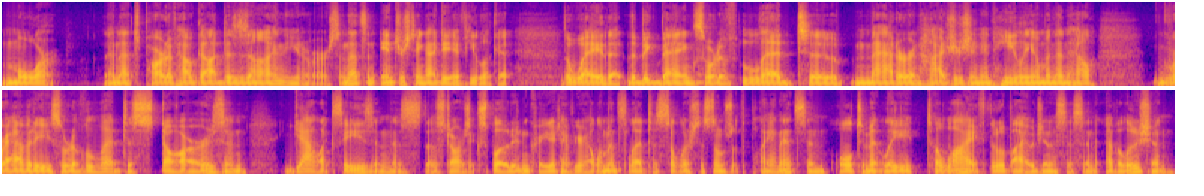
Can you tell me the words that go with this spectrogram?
more. And that's part of how God designed the universe. And that's an interesting idea if you look at the way that the Big Bang sort of led to matter and hydrogen and helium, and then how gravity sort of led to stars and galaxies. And as those stars exploded and created heavier elements, led to solar systems with planets and ultimately to life through abiogenesis and evolution.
